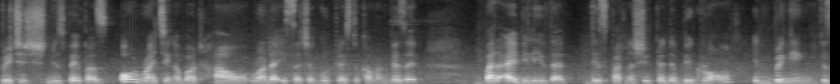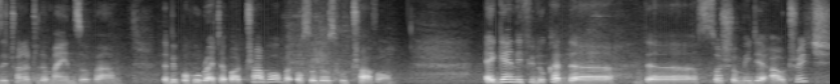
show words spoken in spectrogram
British newspapers, all writing about how Rwanda is such a good place to come and visit. But I believe that this partnership played a big role in bringing Visit Rwanda to the minds of um, the people who write about travel, but also those who travel. Again, if you look at the, the social media outreach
